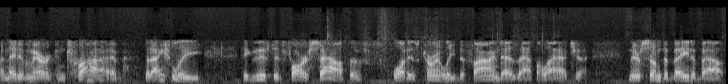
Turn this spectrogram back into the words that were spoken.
a Native American tribe that actually existed far south of what is currently defined as Appalachia. There's some debate about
